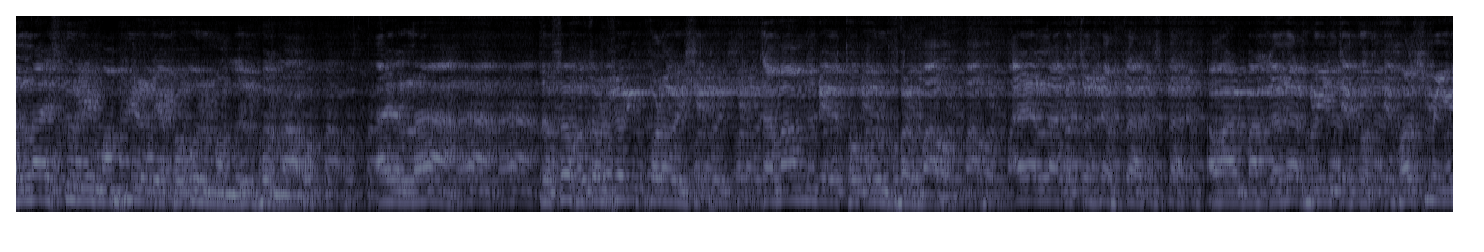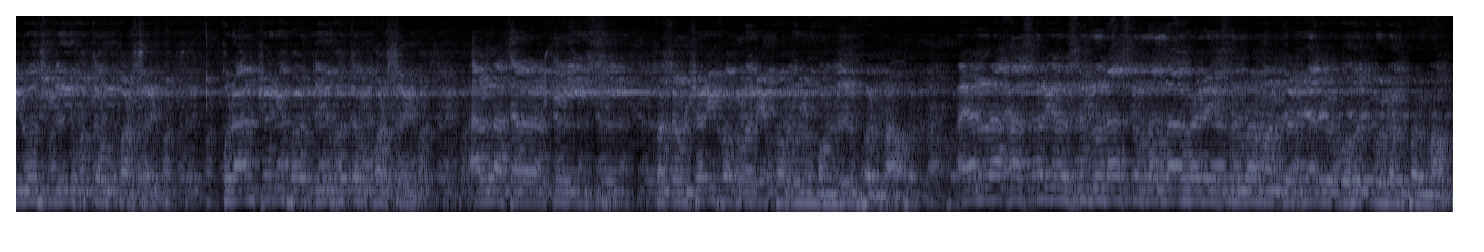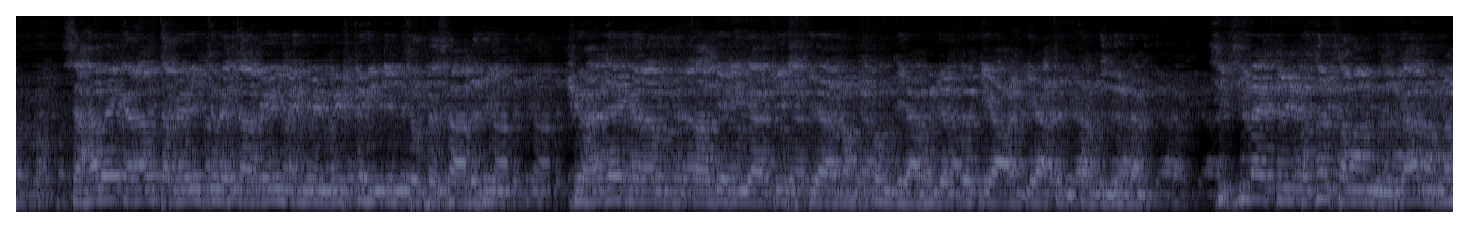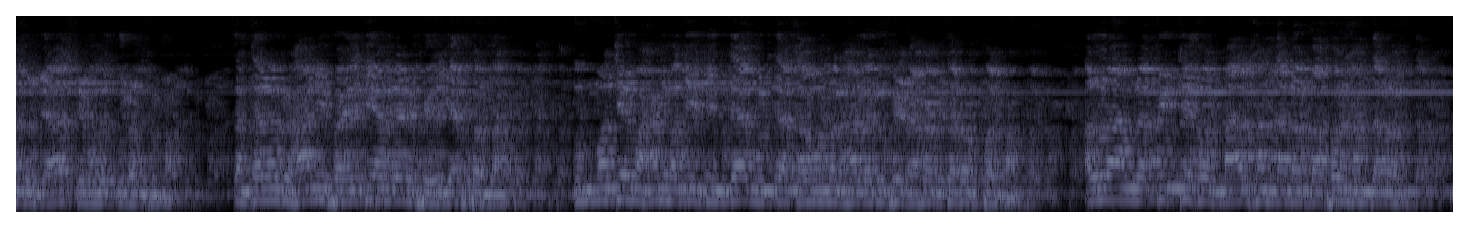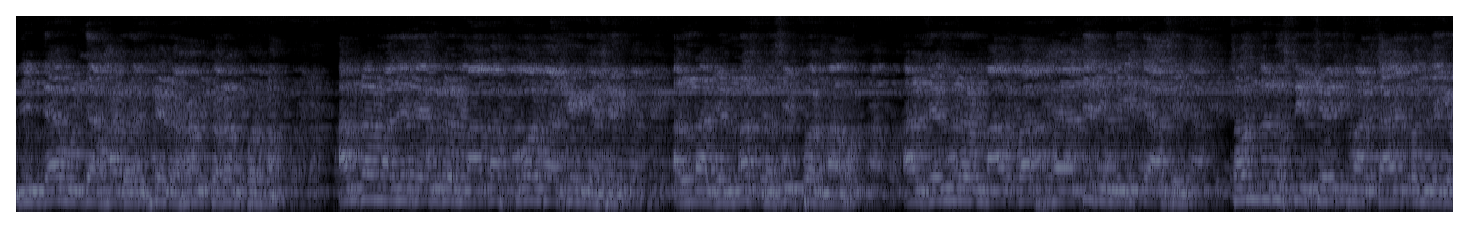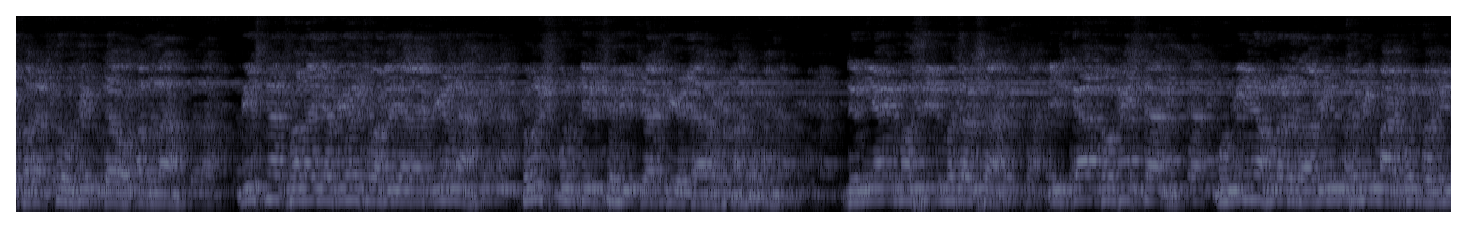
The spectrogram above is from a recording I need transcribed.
আল্লাহ স্কুলে মাহফিল দিয়ে কবুল মঞ্জুর ফরমাও। আয় আল্লাহ যত খতম শরীফ পড়া হয়েছে তামাম দিয়ে কবুল ফরমাও। আয় আল্লাহ, গত সপ্তাহ আমার মাদ্রাসার হুড়িতে ফসমে ইউনুস দুই খতম করছে। কোরআন শরীফর দুই খতম করছে। আল্লাহ তার এই خسم شریف اقلر قبول منظر فرما اے اللہ، خاص کری رسول اللہ صلی اللہ علیہ وسلم درجہ رہے بہت بلند فرما صحابہ کرام تبیری چوہ تبیری میں مشت ہی جن صرف سالتی شہدہ کرام قادری آتیش کیا نحکم دیا مجدد دیا عدیات انتر بزردن سلسلہ طریقہ سر سمان بزرگان اقلر درجہ آس کے بہت بلند فرما তান্তারা রুহানি ফয়দি আমরা ফেরিয়া ফরমাও উম্মতে মোহাম্মদী জিন্দা মুর্দা তামামের হালার উপরে রহম করম ফরমাও আল্লাহ আমরা পিতৃ হল মার খানদানোর বাপর খানদানোর জিন্দা মুর্দার হালার উপরে রহম করম ফরমাও আমরার মাঝে যেগুলোর মা বাপ কবরবাস হয়ে গেছে আল্লাহ জন্নাত নসিব ফরমাও আর যেগুলোর মা বাপ হায়াতে জিন্দগিতে আছেন তন্দুরস্তির সহিত তোমার চায় বন্দীকে করার তৌফিক कृष्णा छोला या बेर छोला या रखिएगा तो उस पुर्ति शहीद रखिएगा यार बना रहा है दुनिया में मस्जिद मदरसा इसका भविष्य मुमीन हमारे दामिन तुम्हीं मार्गों पर ही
